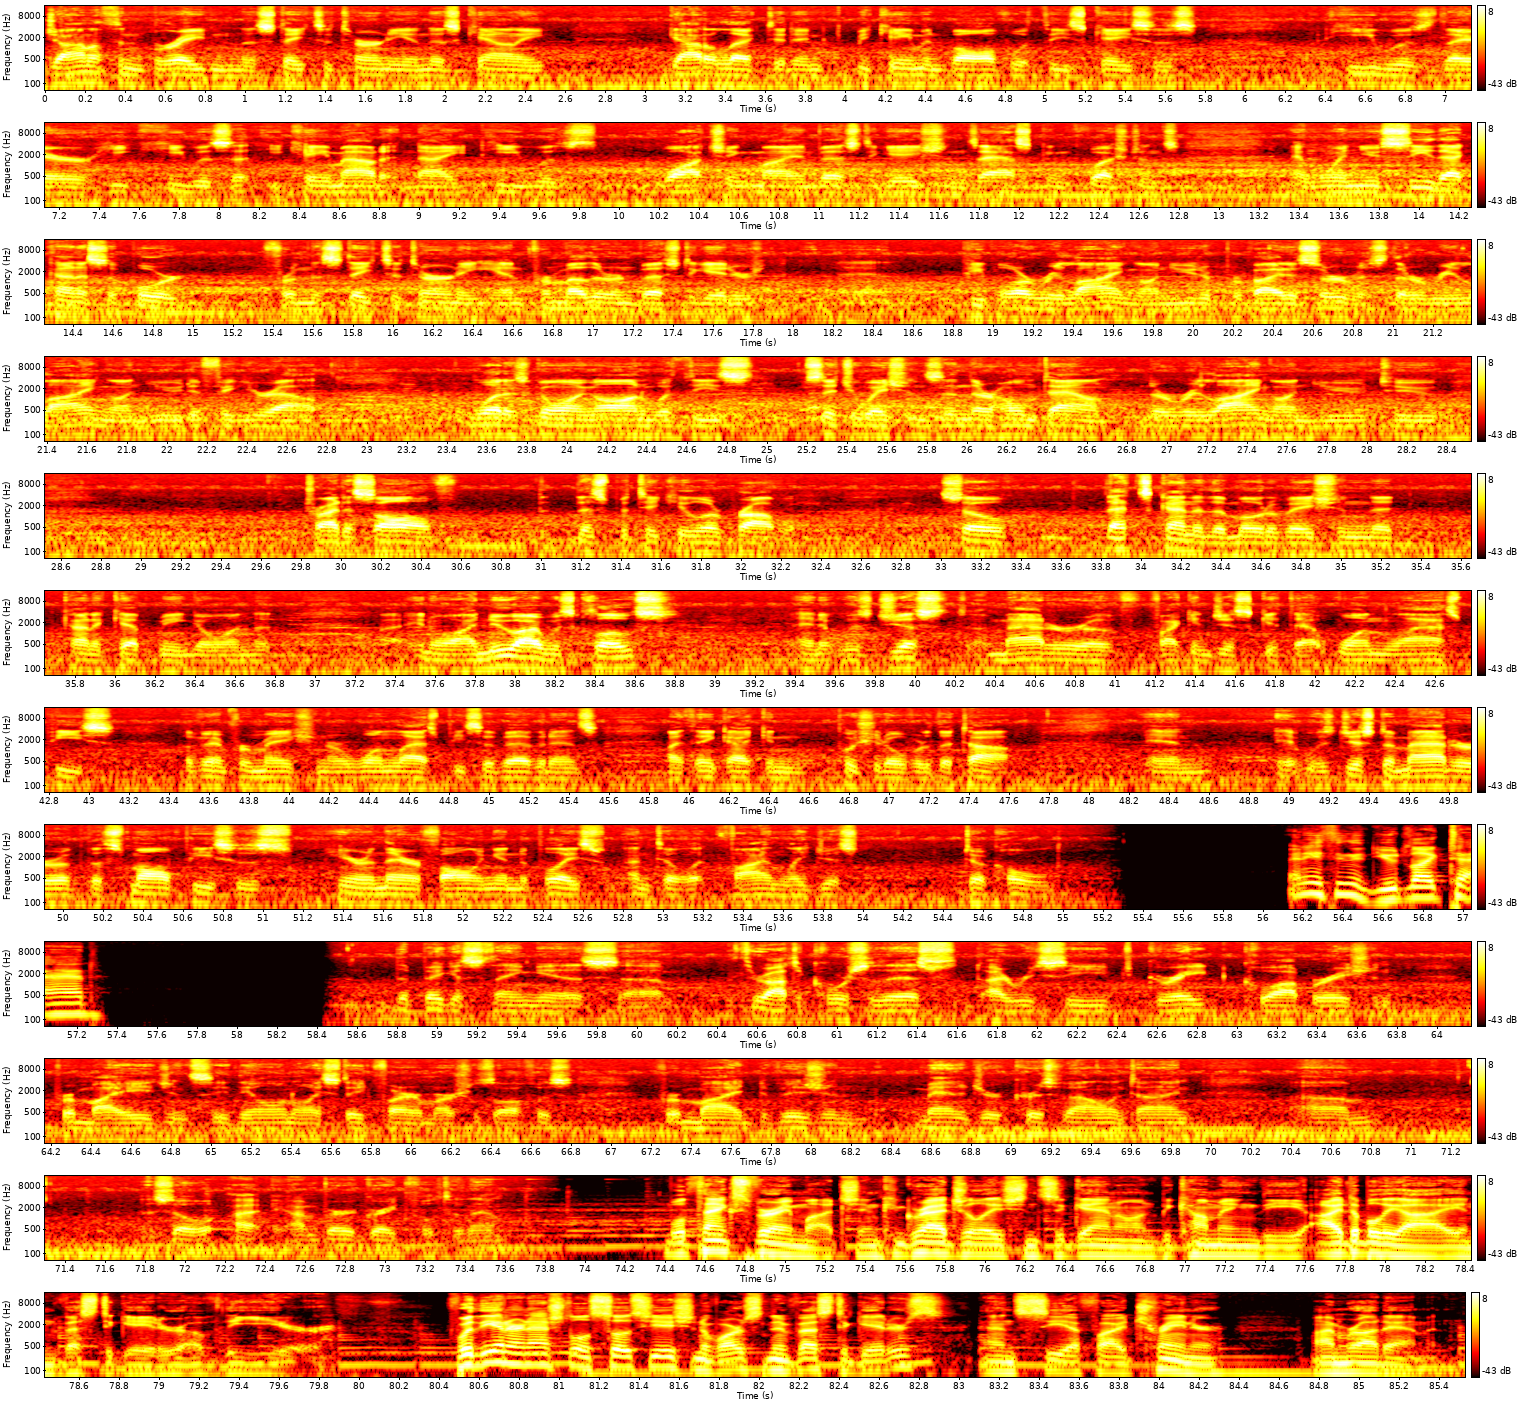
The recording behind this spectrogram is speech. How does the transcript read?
Jonathan Braden, the state's attorney in this county, got elected and became involved with these cases, he was there. He, he was he came out at night. He was watching my investigations, asking questions. And when you see that kind of support from the state's attorney and from other investigators. People are relying on you to provide a service. They're relying on you to figure out what is going on with these situations in their hometown. They're relying on you to try to solve this particular problem. So that's kind of the motivation that kind of kept me going. That uh, you know, I knew I was close, and it was just a matter of if I can just get that one last piece of information or one last piece of evidence, I think I can push it over the top. And it was just a matter of the small pieces here and there falling into place until it finally just took hold. Anything that you'd like to add? The biggest thing is um, throughout the course of this, I received great cooperation from my agency, the Illinois State Fire Marshal's Office, from my division manager, Chris Valentine. Um, so I, I'm very grateful to them. Well, thanks very much, and congratulations again on becoming the IAAI Investigator of the Year. For the International Association of Arson Investigators and CFI Trainer, I'm Rod Ammon.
